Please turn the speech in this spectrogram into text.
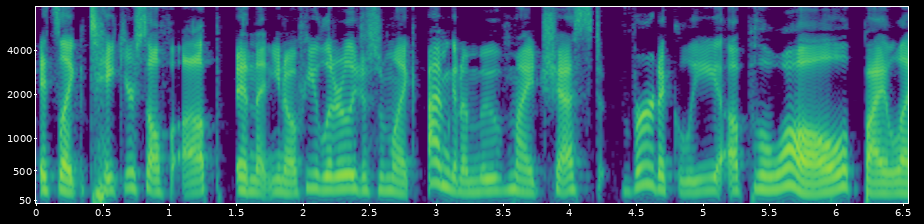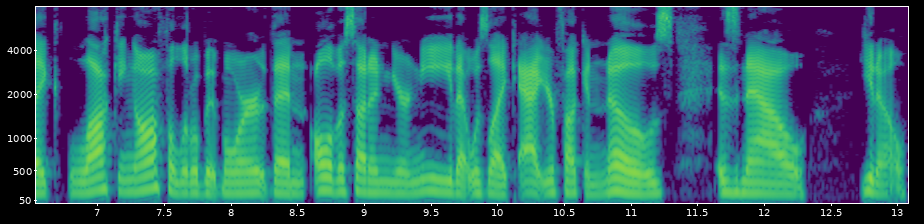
It's like take yourself up and then, you know, if you literally just am like, I'm gonna move my chest vertically up the wall by like locking off a little bit more, then all of a sudden your knee that was like at your fucking nose is now, you know,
